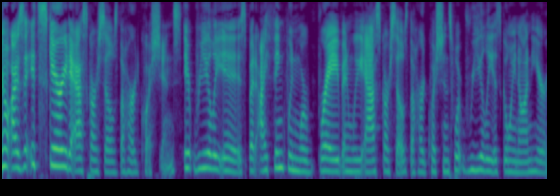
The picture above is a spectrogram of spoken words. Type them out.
No, I was, it's scary to ask ourselves the hard questions. It really is. But I think when we're brave and we ask ourselves the hard questions, what really is going on here,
